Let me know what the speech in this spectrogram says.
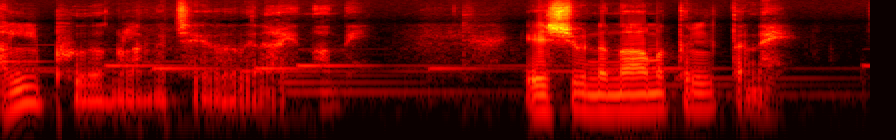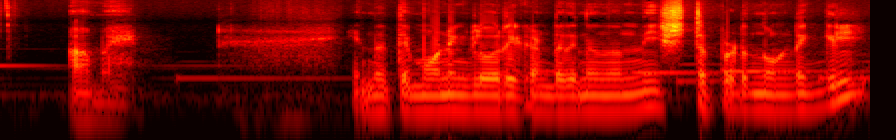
അത്ഭുതങ്ങൾ അങ്ങ് ചെയ്തതിനായി നന്ദി. യേശുവിന്റെ നാമത്തിൽ തന്നെ. ആമേൻ. ഇന്നത്തെ മോർണിംഗ് ഗ്ലോറി കണ്ടതിന് നന്ദി. ഇഷ്ടപ്പെടുന്നുണ്ടെങ്കിൽ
